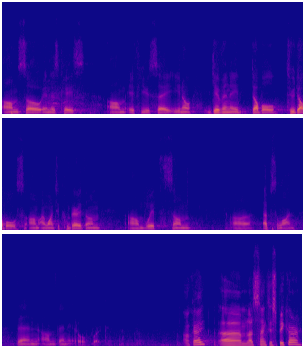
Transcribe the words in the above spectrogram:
Um, so in this case, um, if you say, you know, given a double, two doubles, um, I want to compare them um, with some uh, epsilon, then, um, then it'll work. Okay, um, let's thank the speaker.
